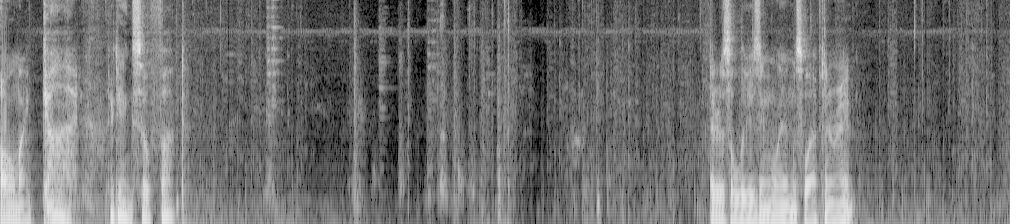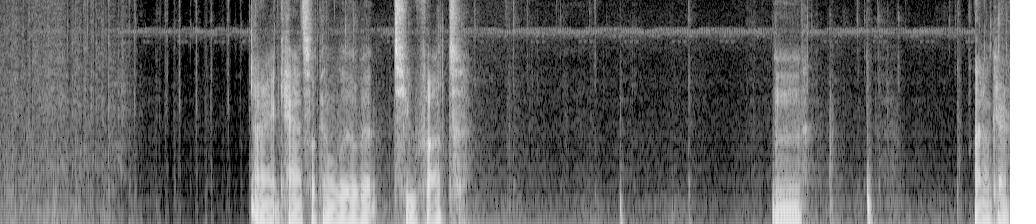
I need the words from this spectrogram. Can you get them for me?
Oh my god. They're getting so fucked. There's losing limbs left and right. Alright, cat's looking a little bit too fucked. Mm. I don't care.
